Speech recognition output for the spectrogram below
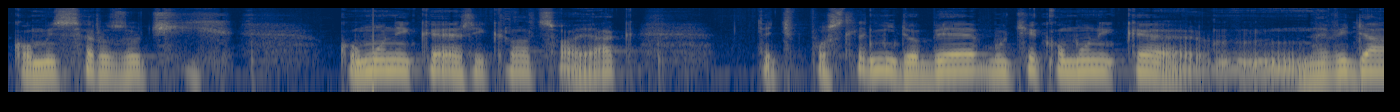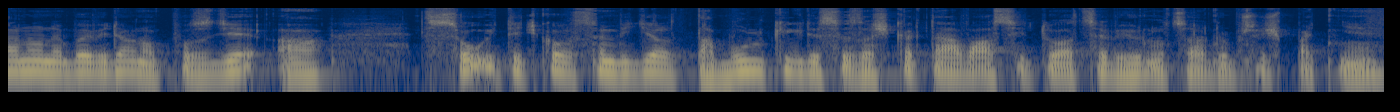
komise rozhodčích komuniké, říkala co a jak. Teď v poslední době buď je komuniké nevydáno, nebo je vydáno pozdě a jsou i teď, jsem viděl tabulky, kde se zaškrtává situace, vyhodnocá dobře, špatně.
